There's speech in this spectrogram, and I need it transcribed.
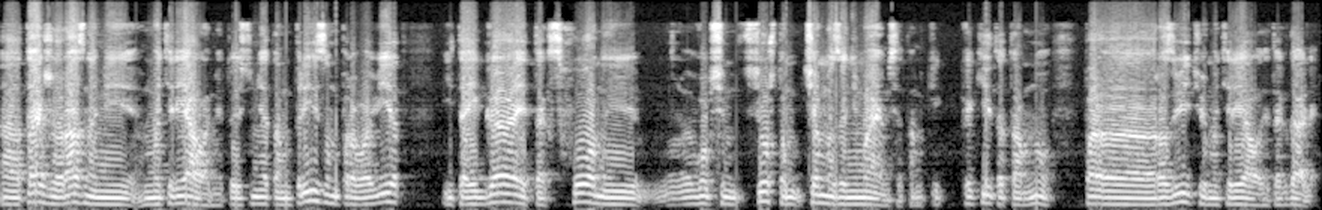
а, также разными материалами. То есть у меня там призм, правовед, и тайга, и таксфон, и в общем все, что, чем мы занимаемся, там какие-то там, ну, по развитию материала и так далее.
